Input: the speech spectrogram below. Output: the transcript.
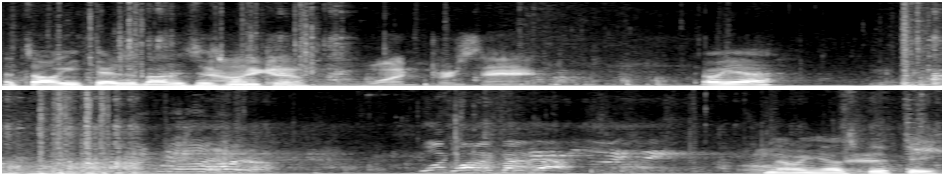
That's all he cares about is his now one I kill. One percent. Oh yeah. Oh, now he has oh, bitch. fifty.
